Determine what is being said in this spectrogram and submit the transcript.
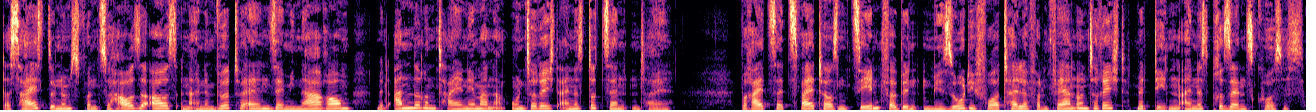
Das heißt, du nimmst von zu Hause aus in einem virtuellen Seminarraum mit anderen Teilnehmern am Unterricht eines Dozenten teil. Bereits seit 2010 verbinden wir so die Vorteile von Fernunterricht mit denen eines Präsenzkurses.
